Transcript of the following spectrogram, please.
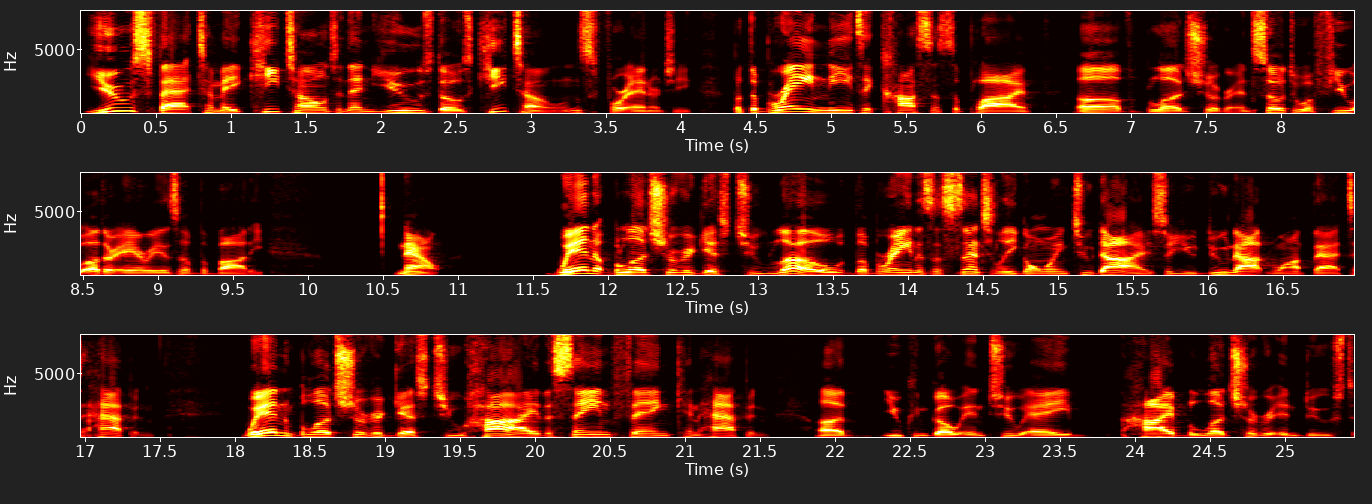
use fat to make ketones and then use those ketones for energy. But the brain needs a constant supply of blood sugar, and so do a few other areas of the body. Now, when blood sugar gets too low, the brain is essentially going to die. So you do not want that to happen. When blood sugar gets too high, the same thing can happen. Uh, you can go into a high blood sugar induced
